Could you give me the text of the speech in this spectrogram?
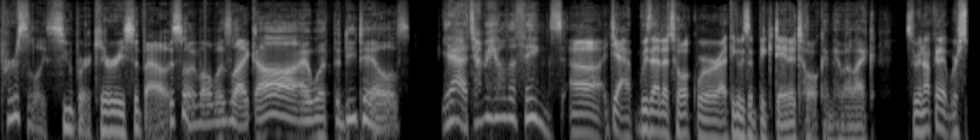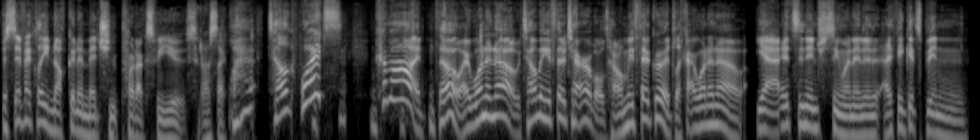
personally super curious about. So I'm always like, oh, I want the details. Yeah, tell me all the things. Uh, yeah, was at a talk where I think it was a big data talk, and they were like, so we're not going to, we're specifically not going to mention products we use. And I was like, what? Tell, what? Come on. No, I want to know. Tell me if they're terrible. Tell me if they're good. Like, I want to know. Yeah, it's an interesting one. And I think it's been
